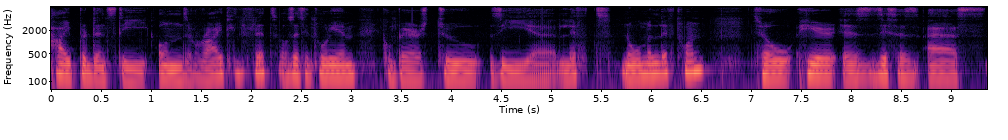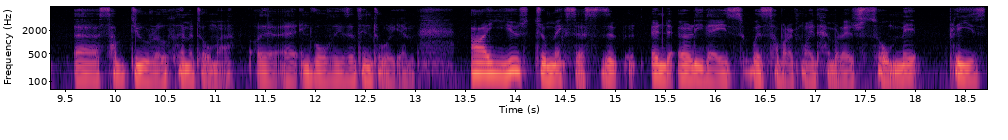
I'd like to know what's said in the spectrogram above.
hyperdensity on the right leaflet of the tentorium compared to the uh, left normal left one. So here is this is a, a subdural hematoma uh, uh, involving the tentorium. I used to mix this in the early days with subarachnoid hemorrhage, so may, please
